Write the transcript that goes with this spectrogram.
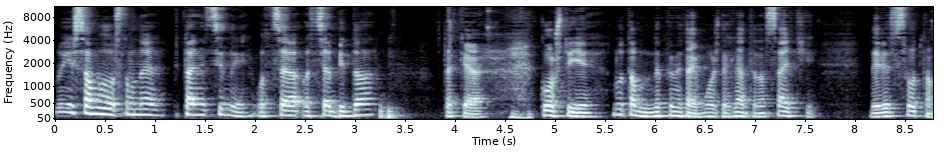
Ну і саме основне питання ціни. Оце, оця біда таке коштує, ну там не пам'ятаю, можете глянути на сайті 900 там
